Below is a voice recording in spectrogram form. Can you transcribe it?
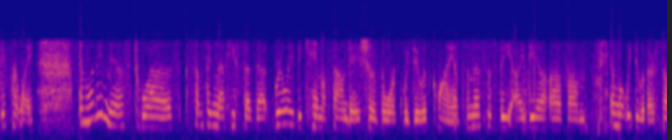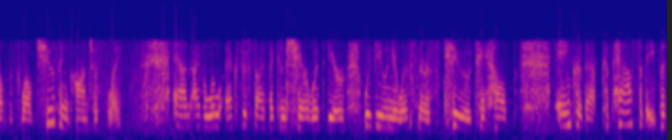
differently. And what i missed was something that he said that really became a foundation of the work we do with clients. And this is the idea of um and what we do with ourselves as well choosing consciously And I have a little exercise I can share with your with you and your listeners too to help anchor that capacity. But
